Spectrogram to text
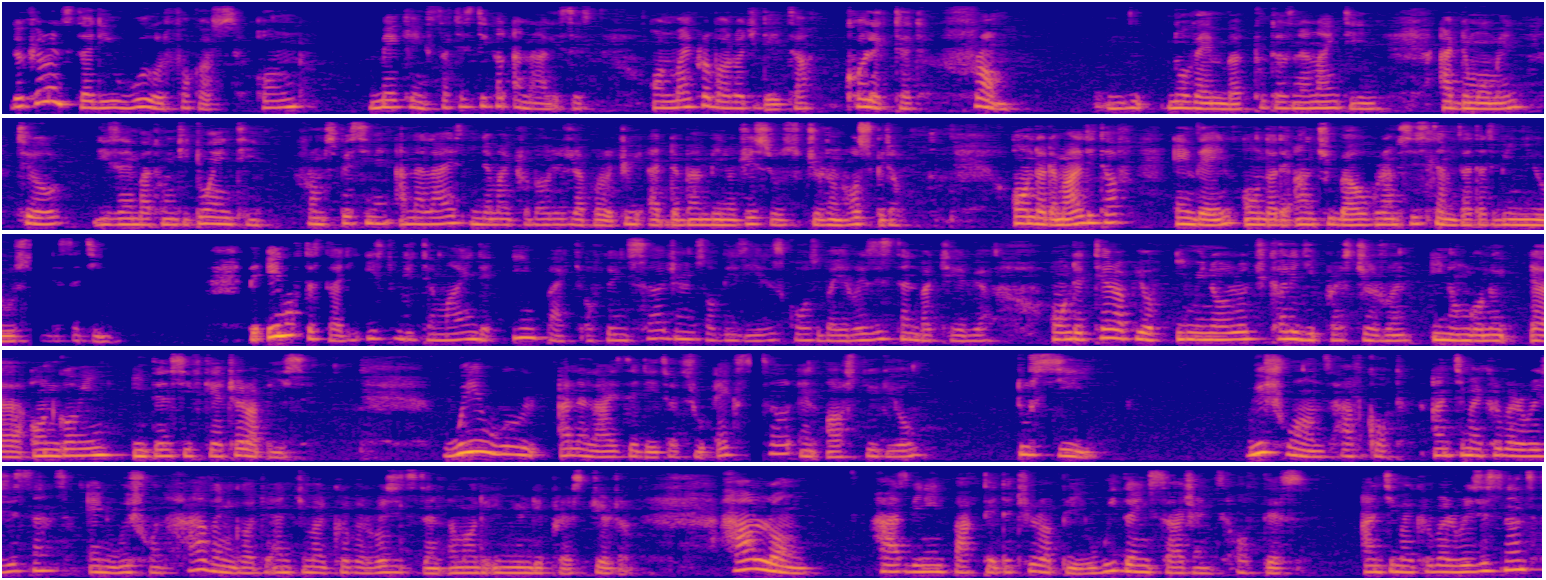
The current study will focus on making statistical analysis on microbiology data collected from November 2019 at the moment till December 2020 from specimen analyzed in the microbiology laboratory at the Bambino Gesù Children's Hospital under the MALDI-TOF and then under the antibiogram system that has been used in the setting. The aim of the study is to determine the impact of the insurgence of diseases caused by resistant bacteria on the therapy of immunologically depressed children in ongoing, uh, ongoing intensive care therapies. We will analyze the data through Excel and RStudio to see which ones have got antimicrobial resistance and which one haven't got antimicrobial resistance among the immune depressed children. How long has been impacted the therapy with the insurgence of this antimicrobial resistance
